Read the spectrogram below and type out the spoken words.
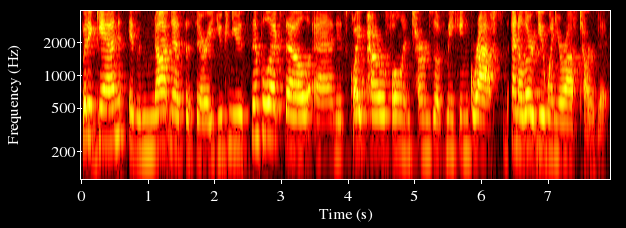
But again, it's not necessary. You can use simple Excel and it's quite powerful in terms of making graphs and alert you when you're off target.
